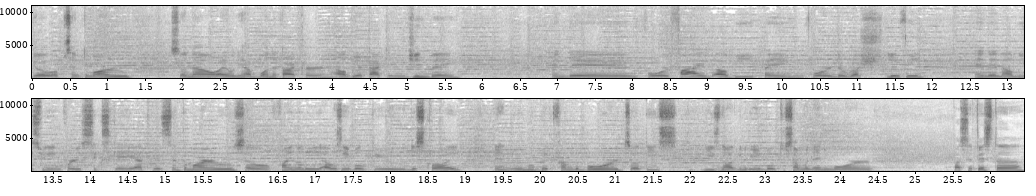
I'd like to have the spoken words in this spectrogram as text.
go of Sentomaru. So now I only have one attacker. I'll be attacking Jinbei. And then for 5, I'll be playing for the Rush Luffy. And then I'll be swinging for 6k at his Sentomaru. So finally, I was able to destroy and remove it from the board. So at least he's not going to be able to summon any more pacifista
